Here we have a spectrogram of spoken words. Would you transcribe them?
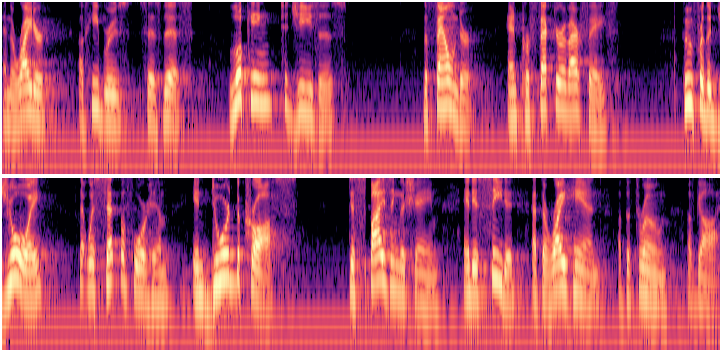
And the writer of Hebrews says this looking to Jesus, the founder and perfecter of our faith, who for the joy that was set before him endured the cross, despising the shame, and is seated at the right hand of the throne of God.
